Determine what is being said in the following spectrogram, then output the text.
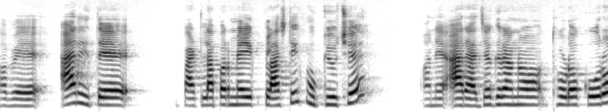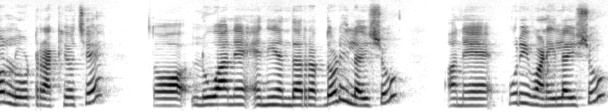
હવે આ રીતે પાટલા પર મેં એક પ્લાસ્ટિક મૂક્યું છે. અને આ રાજગરાનો થોડો કોરો લોટ રાખ્યો છે, તો લુવાને એની અંદર રગદોડી લઈશું અને પૂરી વણી લઈશું.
